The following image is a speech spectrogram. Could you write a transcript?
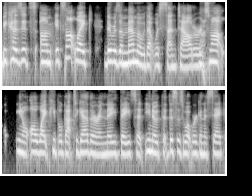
because it's um it's not like there was a memo that was sent out or it's not you know all white people got together and they they said you know that this is what we're going to say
